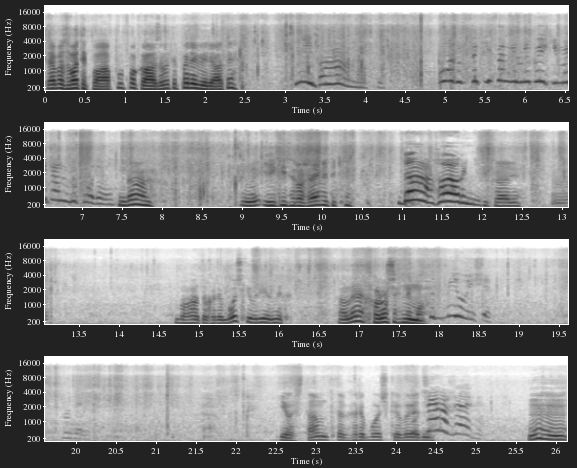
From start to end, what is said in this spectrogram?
Треба звати папу, показувати, перевіряти. Ні, погано. О, тут такі самі гриби, які ми там заходили. Да. І якісь рожеві такі Да, гарні. цікаві. Багато грибочків різних, але хороших нема. Тут білий ще. Смотри. І ось там так грибочки видно. Це рожеві. Угу.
